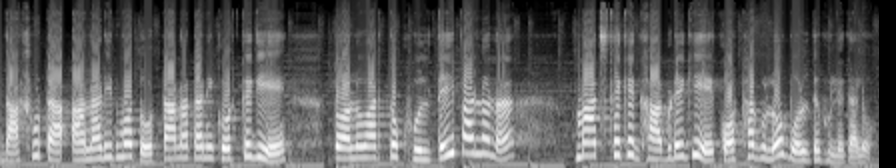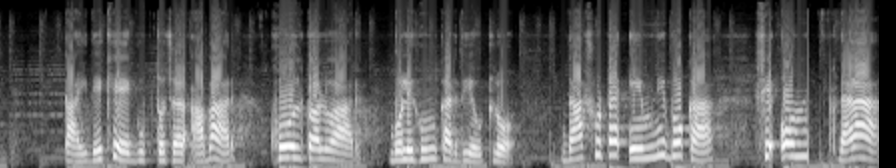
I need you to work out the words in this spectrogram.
দাসুটা আনাড়ির মতো টানাটানি করতে গিয়ে তলোয়ার তো খুলতেই পারল না। মাছ থেকে ঘাবড়ে গিয়ে কথাগুলো বলতে ভুলে গেল। তাই দেখে গুপ্তচর আবার, খোল তলোয়ার! বলে হুঙ্কার দিয়ে উঠল। দাসুটা এমনি বোকা, সে ওম দাঁড়া,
